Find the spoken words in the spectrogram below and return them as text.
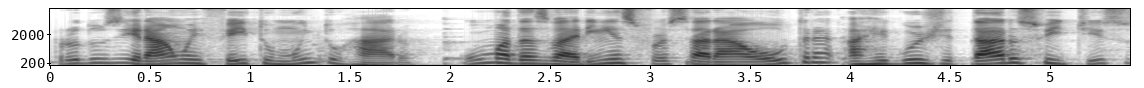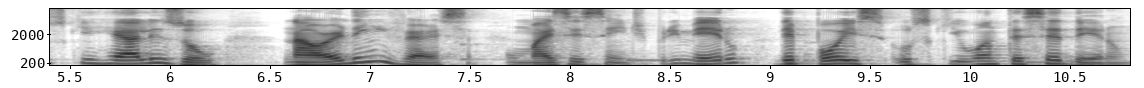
produzirá um efeito muito raro uma das varinhas forçará a outra a regurgitar os feitiços que realizou, na ordem inversa, o mais recente primeiro, depois os que o antecederam.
